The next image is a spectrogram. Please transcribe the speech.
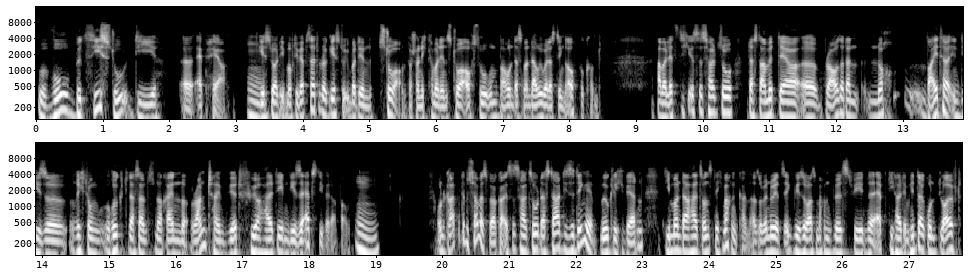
wo beziehst du die äh, App her? Mhm. Gehst du halt eben auf die Website oder gehst du über den Store? Und wahrscheinlich kann man den Store auch so umbauen, dass man darüber das Ding auch bekommt. Aber letztlich ist es halt so, dass damit der äh, Browser dann noch weiter in diese Richtung rückt, dass er zu einer reinen Runtime wird für halt eben diese Apps, die wir da bauen. Mhm. Und gerade mit dem Service Worker ist es halt so, dass da diese Dinge möglich werden, die man da halt sonst nicht machen kann. Also wenn du jetzt irgendwie sowas machen willst wie eine App, die halt im Hintergrund läuft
